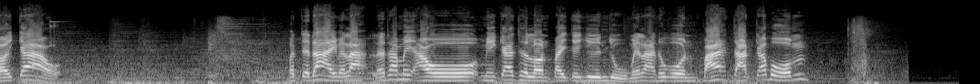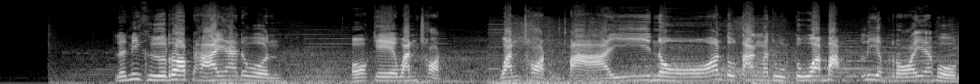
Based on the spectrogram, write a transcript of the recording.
ร้อยเก้า มันจะได้ไหมล่ะ แล้วถ้าไม่เอาเมกาเชอรอนไปจะยืนอยู่ไหมล่ะทุกคนไปจัดครับผม และนี่คือรอบท้ายฮะทุกคน โอเควันช็อตวันช็อตไปนอนตัวตั้งมาถูกตัวบับเรียบร้อยครับผม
